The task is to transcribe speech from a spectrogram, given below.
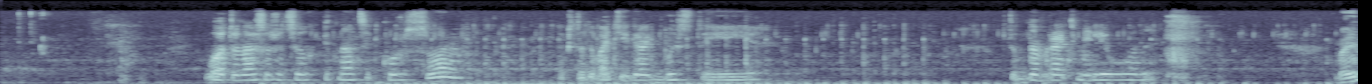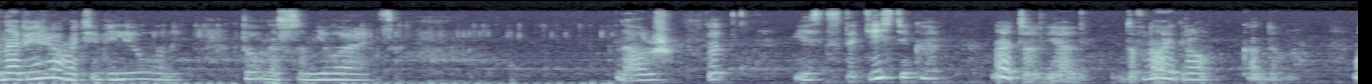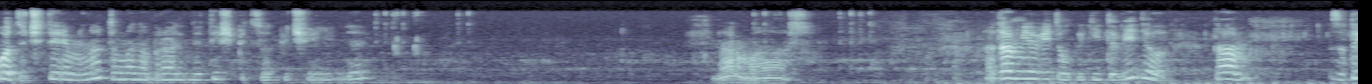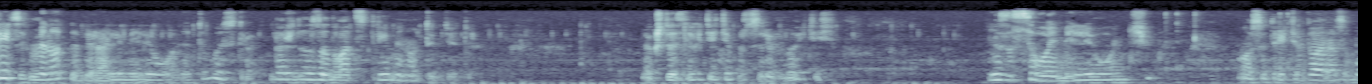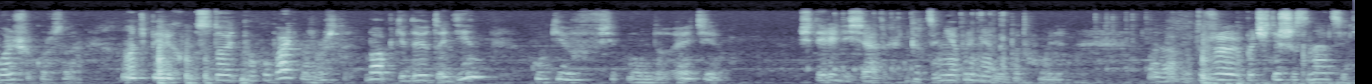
Вот, у нас уже целых 15 курсоров. Так что давайте играть быстрее. Чтобы набрать миллионы. Мы наберем эти миллионы. Кто в нас сомневается? Да уж. Тут есть статистика. Ну, это я давно играл. Как давно? Вот, за 4 минуты мы набрали 2500 печенье, да? Нормас. А там я видел какие-то видео, Там за 30 минут набирали миллион. Это быстро. Даже за 23 минуты где-то. Так что, если хотите, посоревнуйтесь за свой миллиончик. Вот, смотрите, в два раза больше курсора. Ну, теперь их стоит покупать, потому что бабки дают один куки в секунду. Эти 4 десятых. По цене примерно подходит. Вот так вот. Уже почти 16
